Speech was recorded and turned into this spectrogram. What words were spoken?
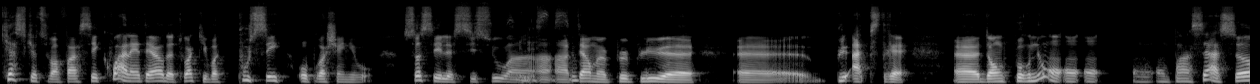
qu'est-ce que tu vas faire? C'est quoi à l'intérieur de toi qui va te pousser au prochain niveau? Ça, c'est le Sisu en, termes un peu plus, euh, euh, plus abstraits. donc, pour nous, on, pensait à ça.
